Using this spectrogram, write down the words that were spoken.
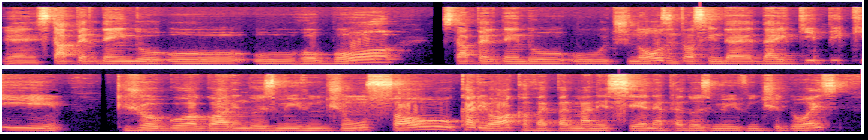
é, está perdendo o, o robô, está perdendo o Tinoz, então assim, da, da equipe que, que jogou agora em 2021, só o Carioca vai permanecer né, para 2022.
